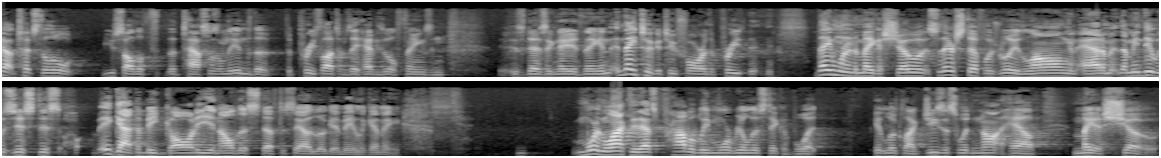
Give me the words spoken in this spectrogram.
out, touched the little, you saw the, the tassels on the end of the, the priest. A lot of times they have these little things and is designated thing, and, and they took it too far. The pre, they wanted to make a show of it, so their stuff was really long and adamant. I mean, it was just this. It got to be gaudy and all this stuff to say, "Oh, look at me, look at me." More than likely, that's probably more realistic of what it looked like. Jesus would not have made a show,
